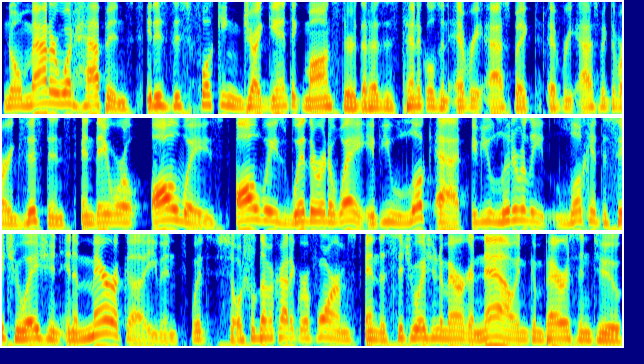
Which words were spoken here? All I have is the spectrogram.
No matter what happens, it is this fucking gigantic monster that has its tentacles in every aspect, every aspect of our existence, and they will always, always wither it away. If you look at, if you literally look at the situation in America, even with social democratic reforms and the situation in America now in comparison to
